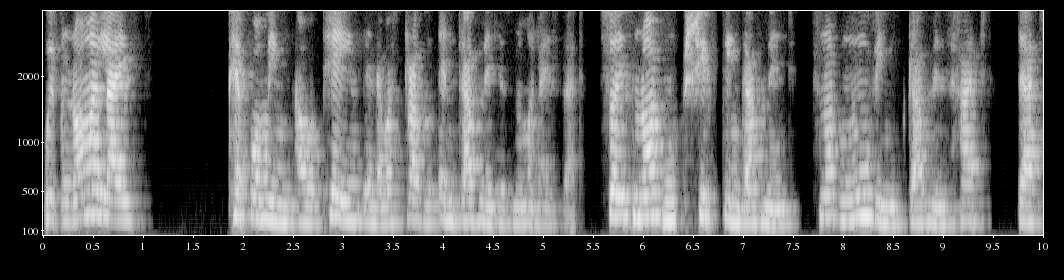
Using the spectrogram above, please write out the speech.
We've normalized performing our pain and our struggle, and government has normalized that. So it's not shifting government, it's not moving government's heart that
